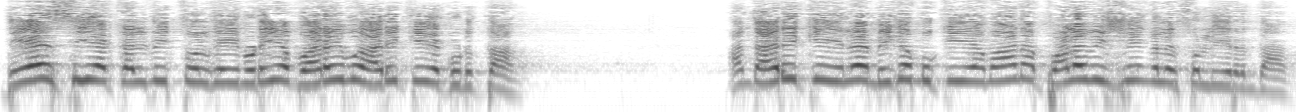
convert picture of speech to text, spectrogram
தேசிய கல்விக் கொள்கையினுடைய வரைவு அறிக்கையை கொடுத்தாங்க. அந்த அறிக்கையில மிக முக்கியமான பல விஷயங்களை சொல்லியிருந்தாங்க.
